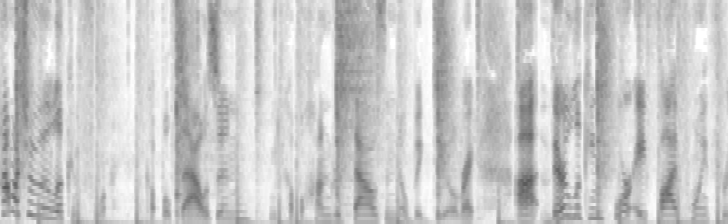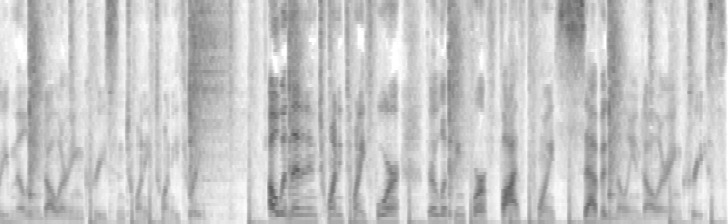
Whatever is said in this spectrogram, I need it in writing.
How much are they looking for? a couple thousand, a couple hundred thousand, no big deal, right? Uh, they're looking for a $5.3 million increase in 2023. Oh, and then in 2024, they're looking for a $5.7 million increase.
